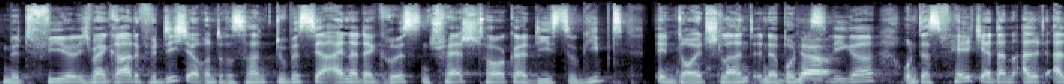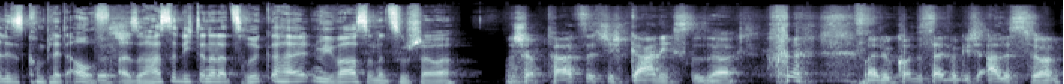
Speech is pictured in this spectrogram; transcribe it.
mit viel. Ich meine, gerade für dich auch interessant. Du bist ja einer der größten Trash-Talker, die es so gibt in Deutschland, in der Bundesliga. Ja. Und das fällt ja dann halt alles komplett auf. Das also hast du dich dann da zurückgehalten? Wie war es ohne Zuschauer? Ich habe tatsächlich gar nichts gesagt, weil du konntest halt wirklich alles hören.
